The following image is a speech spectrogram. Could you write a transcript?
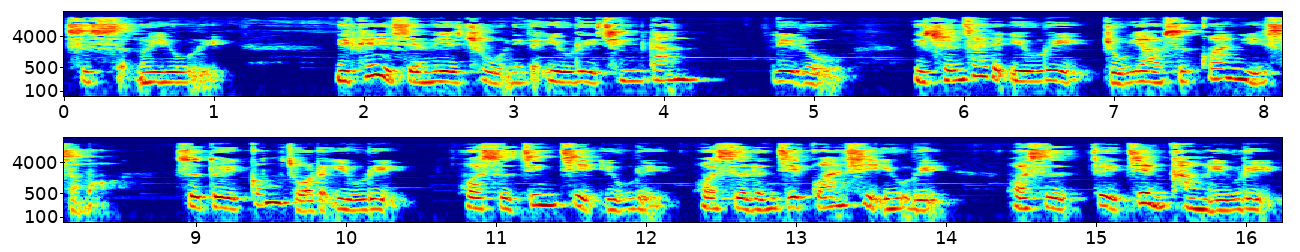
是什么忧虑。你可以先列出你的忧虑清单，例如，你存在的忧虑主要是关于什么？是对工作的忧虑，或是经济忧虑，或是人际关系忧虑，或是对健康忧虑，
